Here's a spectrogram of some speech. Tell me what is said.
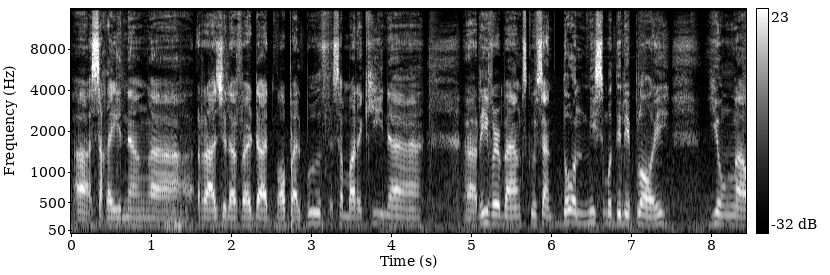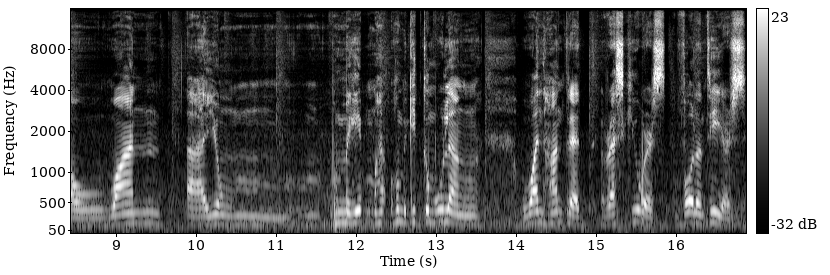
uh, sakay ng uh, Radyo La Verdad mobile booth sa Marikina uh, Riverbanks kung saan doon mismo dineploy yung uh, one uh, yung humigit, humigit kumulang 100 rescuers volunteers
